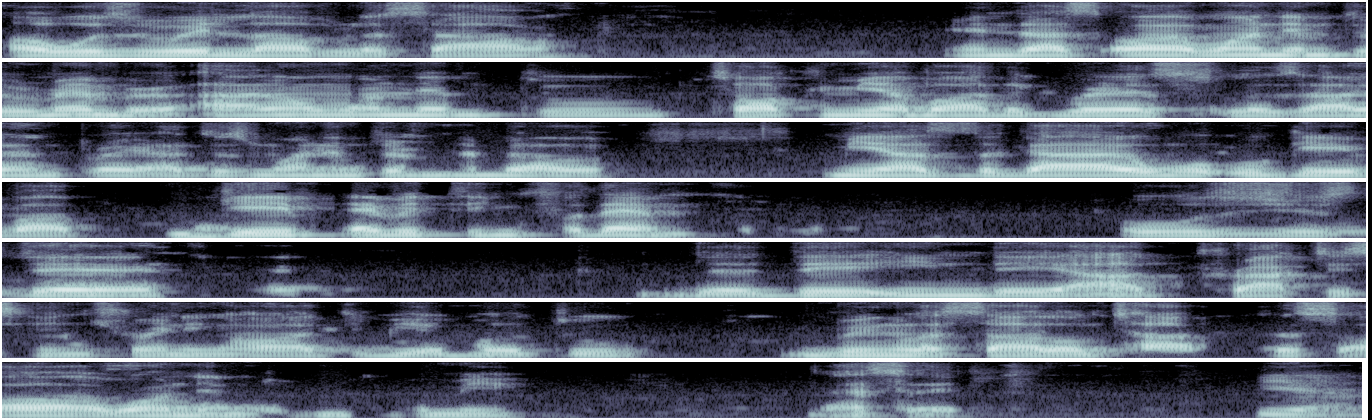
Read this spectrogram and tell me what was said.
always really love LaSalle. And that's all I want them to remember. I don't want them to talk to me about the greatest Lasallian player. I just want them to remember me as the guy who gave up, gave everything for them, who was just there the day in, day out, practicing, training hard to be able to bring La Salle on top. That's all I want them to remember me. That's it. Yeah.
